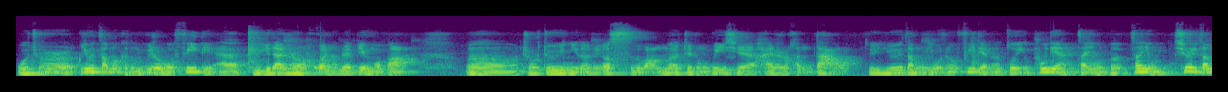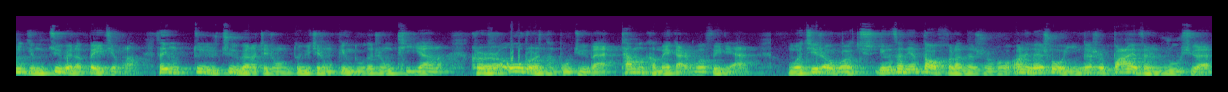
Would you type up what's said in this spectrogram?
我觉得，因为咱们可能遇着过非典，你一旦是患上这病的话。嗯，就是对于你的这个死亡的这种威胁还是很大了。就因为咱们有这种非典的做一个铺垫，咱有个咱有，其实咱们已经具备了背景了，咱已经对具备了这种对于这种病毒的这种体验了。可是欧洲人他不具备，他们可没赶上过非典。我记着我零三年到荷兰的时候，按理来说我应该是八月份入学，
